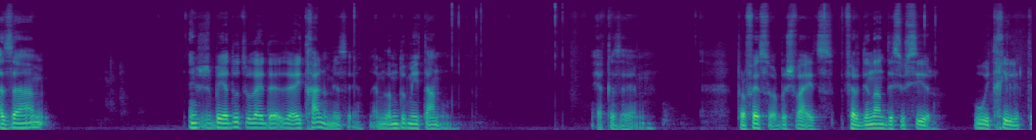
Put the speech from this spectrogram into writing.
אז uh, אני חושב שביהדות אולי התחלנו מזה, הם למדו מאיתנו. היה כזה פרופסור בשוויץ, פרדיננד דה סוסיר, הוא התחיל את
